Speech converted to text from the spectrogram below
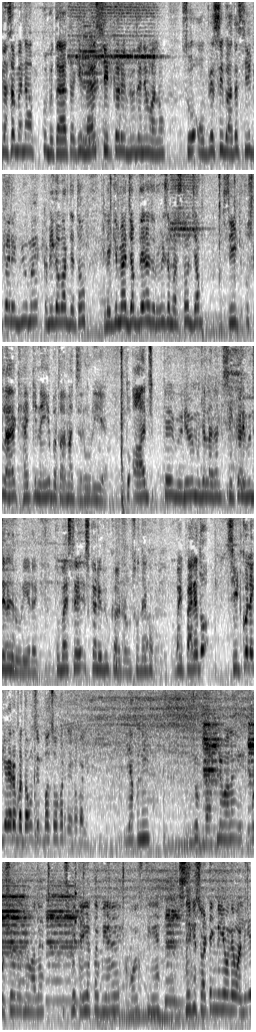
जैसा मैंने आपको बताया था कि मैं सीट का रिव्यू देने वाला हूँ सो ऑब्वियसली बात है सीट का रिव्यू मैं कभी कभार देता हूँ, लेकिन मैं जब देना ज़रूरी समझता हूँ, जब सीट उस लायक है कि नहीं, ये बताना ज़रूरी है। तो आज के वीडियो में मुझे लगा कि सीट का रिव्यू देना ज़रूरी है तो मैं इसलिए इसका रिव्यू कर रहा हूँ। सो देखो, भाई, पहले तो सीट को लेकर अगर बताऊँ सिंपल सोफर देखो पहले। ये अपनी जो बैठने वाला पोस्टर रहने वाला है उसमें कई हद तक भी ने होल्स दिए हैं। जिससे कि स्वेटिंग नहीं होने वाली है।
